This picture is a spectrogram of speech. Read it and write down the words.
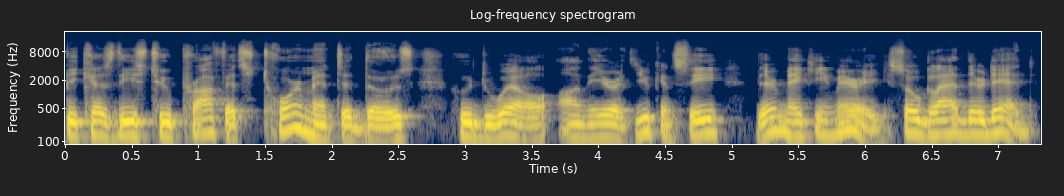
because these two prophets tormented those who dwell on the earth. You can see they're making merry, so glad they're dead.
